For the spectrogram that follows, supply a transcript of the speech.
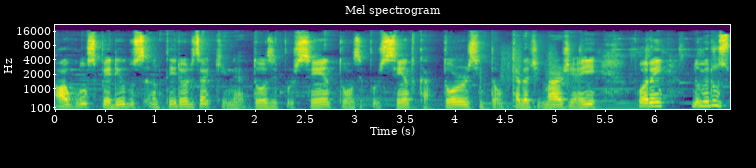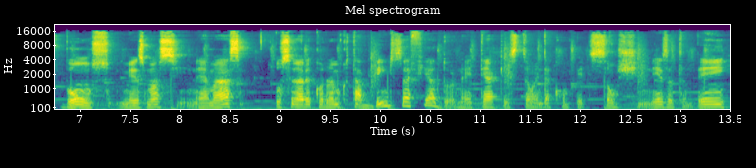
a alguns períodos anteriores aqui, né? 12%, 11%, 14%, então queda de margem aí, porém números bons mesmo assim, né? Mas o cenário econômico está bem desafiador, né? E tem a questão da competição chinesa também,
